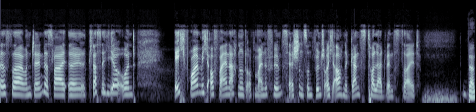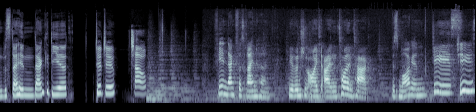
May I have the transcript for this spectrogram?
das war, und Jen. Das war äh, klasse hier und ich freue mich auf Weihnachten und auf meine Filmsessions und wünsche euch auch eine ganz tolle Adventszeit. Dann bis dahin, danke dir. Tschüss. tschüss. Ciao. Vielen Dank fürs Reinhören. Wir wünschen euch einen tollen Tag. Bis morgen. Tschüss. Tschüss.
